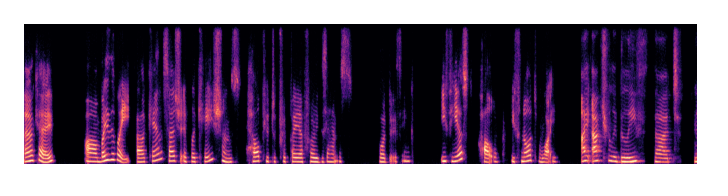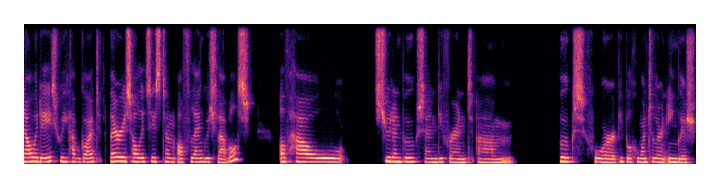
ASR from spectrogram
Okay. Uh, by the way, uh, can such applications help you to prepare for exams? What do you think? If yes, how? If not, why? I actually believe that nowadays we have got very solid system of language levels of how student books and different um, books for people who want to learn english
